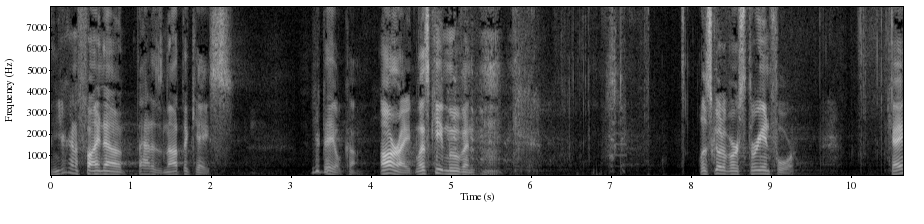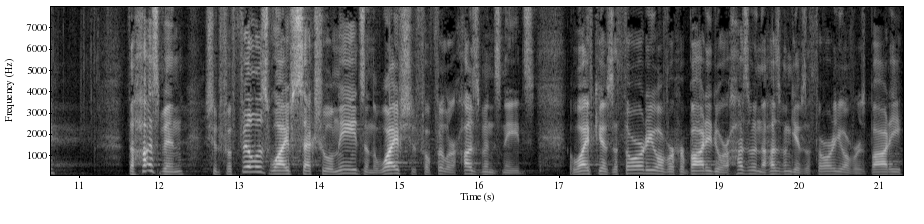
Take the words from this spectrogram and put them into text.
And you're going to find out that is not the case. Your day will come. All right, let's keep moving. Let's go to verse 3 and 4. Okay? The husband should fulfill his wife's sexual needs, and the wife should fulfill her husband's needs. The wife gives authority over her body to her husband, the husband gives authority over his body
